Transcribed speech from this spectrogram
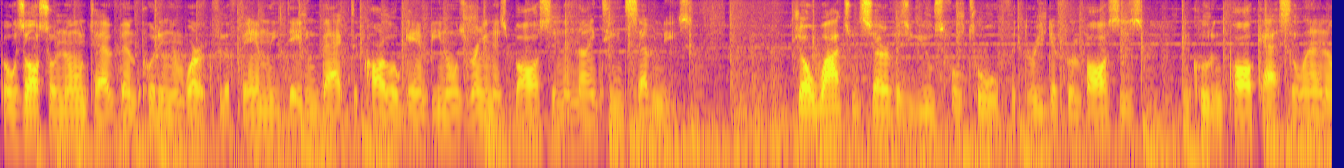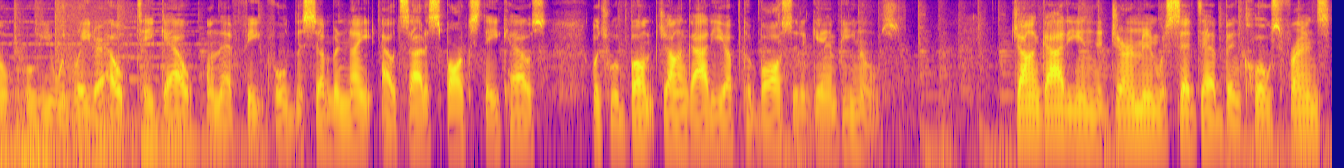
but was also known to have been putting in work for the family dating back to Carlo Gambino's reign as boss in the 1970s. Joe Watts would serve as a useful tool for three different bosses, including Paul Castellano, who he would later help take out on that fateful December night outside of Sparks Steakhouse, which would bump John Gotti up to boss of the Gambinos. John Gotti and the German were said to have been close friends,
